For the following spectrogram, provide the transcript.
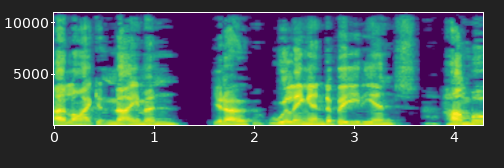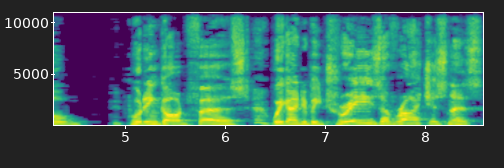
uh, like Naaman, you know, willing and obedient, humble, putting God first, we're going to be trees of righteousness.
